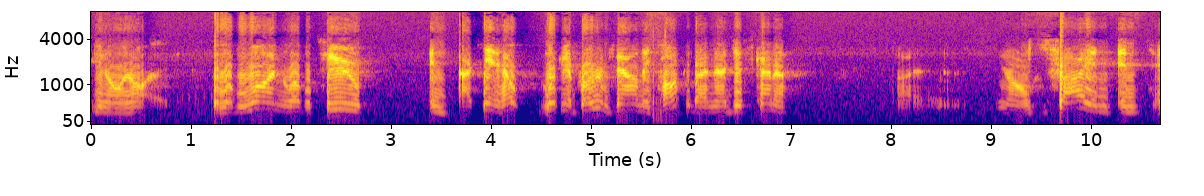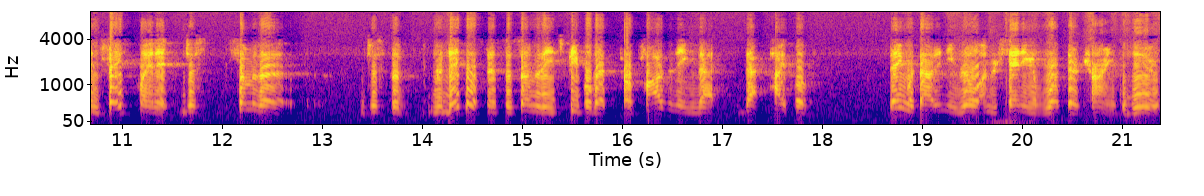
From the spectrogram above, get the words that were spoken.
you know, in all, the level one, level two and I can't help looking at programs now and they talk about it, and I just kind of, uh, you know, sigh and, and, and face plant it. Just some of the, just the ridiculousness of some of these people that are positing that that type of thing without any real understanding of what they're trying to do.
